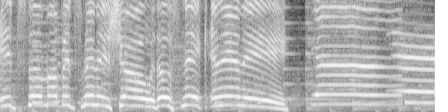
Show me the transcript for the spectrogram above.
It's the Muppets Minute Show with host Nick and Annie. Yay!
